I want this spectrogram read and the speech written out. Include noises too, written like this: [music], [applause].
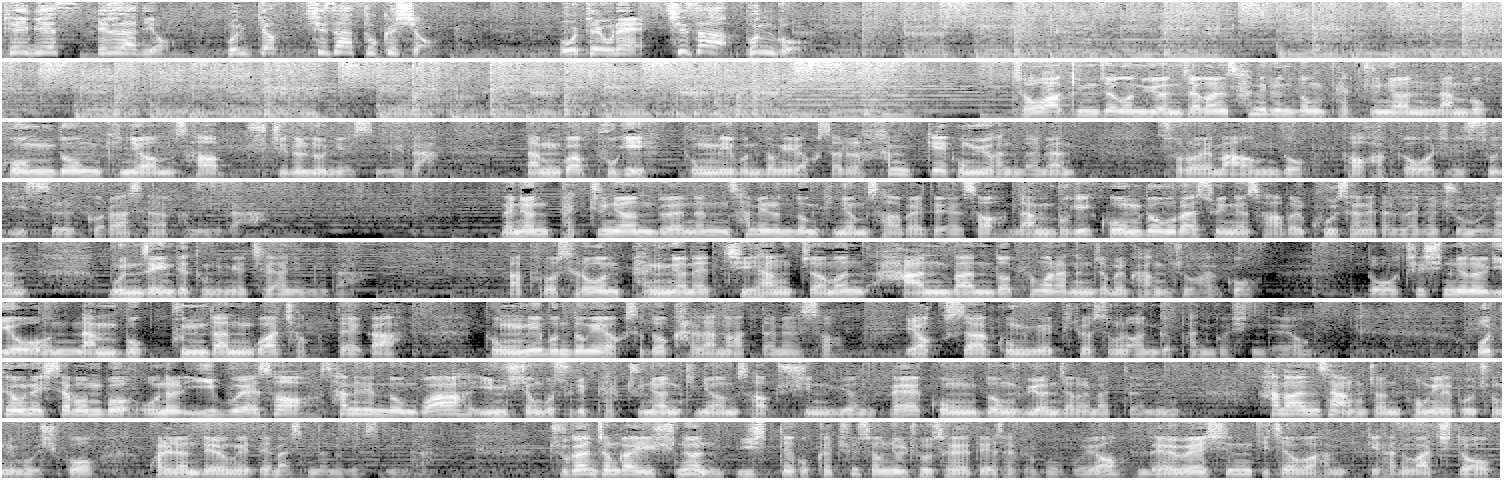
KBS 1라디오 본격 시사 토크쇼 오태훈의 시사본부 저와 김정은 위원장은 3.1운동 100주년 남북 공동기념 사업 추진을 논의했습니다. 남과 북이 독립운동의 역사를 함께 공유한다면 서로의 마음도 더 가까워질 수 있을 거라 생각합니다. 내년 100주년도에는 3.1운동 기념 사업에 대해서 남북이 공동으로 할 수 있는 사업을 구상해달라며 주문한 문재인 대통령의 제안입니다. 앞으로 새로운 100년의 지향점은 한반도 평화라는 점을 강조하고 또 70년을 이어온 남북 분단과 적대가 독립운동의 역사도 갈라놓았다면서 역사 공유의 필요성을 언급한 것인데요. 오태훈의 시사본부 오늘 2부에서 3.1운동과 임시정부 수립 100주년 기념사업 추진위원회 공동위원장을 맡은 한환상 전 통일부총리 모시고 관련 내용에 대해 말씀 나누겠습니다. 주간 정가 이슈는 20대 국회 출석률 조사에 대해 살펴보고요. 내외신 기자와 함께하는 와치독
